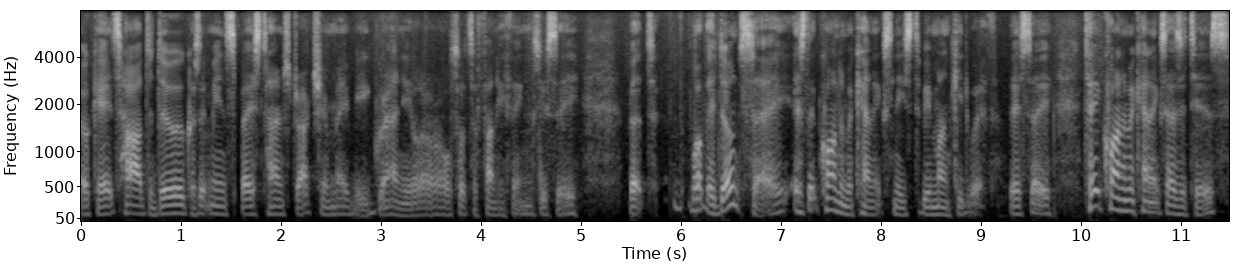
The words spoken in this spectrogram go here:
Okay, it's hard to do because it means space time structure may be granular, all sorts of funny things, you see. But what they don't say is that quantum mechanics needs to be monkeyed with. They say, take quantum mechanics as it is,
